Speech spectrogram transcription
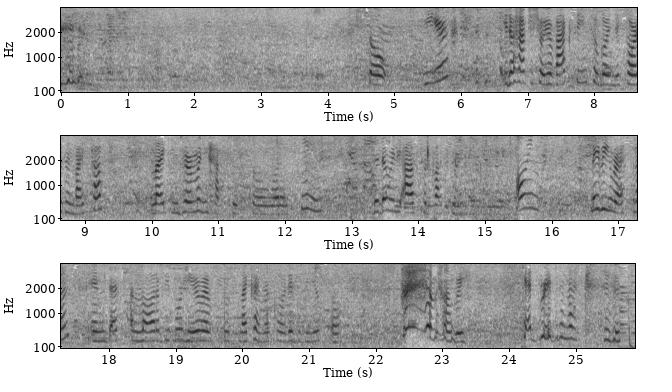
So here, you don't have to show your vaccine to go in the stores and buy stuff. Like in Germany, you have to. So what I see, they don't really ask for the vaccine. Only maybe in restaurants, and that's a lot of people here. Like I recorded the video, so I'm hungry. Can't breathe the mask.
